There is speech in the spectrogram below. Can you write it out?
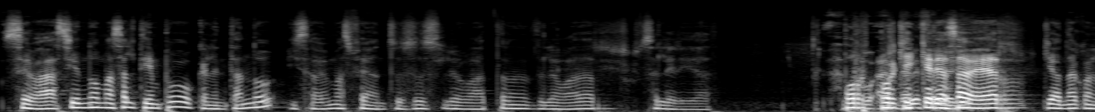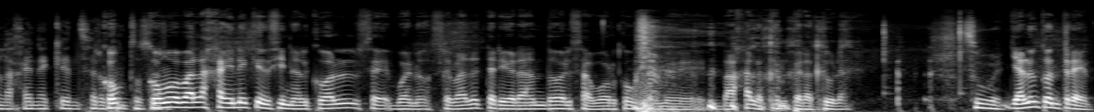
se va haciendo más al tiempo, calentando y sabe más fea. Entonces le va a, le va a dar celeridad. Por- a- a porque quería saber qué onda con la Heineken 0.0. ¿Cómo, cómo va la Heineken sin alcohol? Se, bueno, se va deteriorando el sabor conforme baja la temperatura. Sube. Ya lo encontré.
